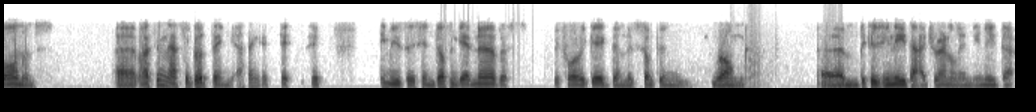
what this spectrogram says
performance. Uh, I think that's a good thing. I think it, it, if a musician doesn't get nervous before a gig, then there's something wrong. Um, because you need that adrenaline, you need that.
